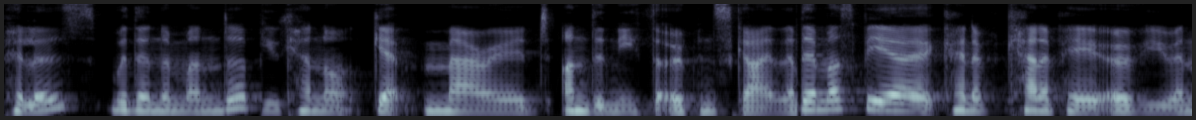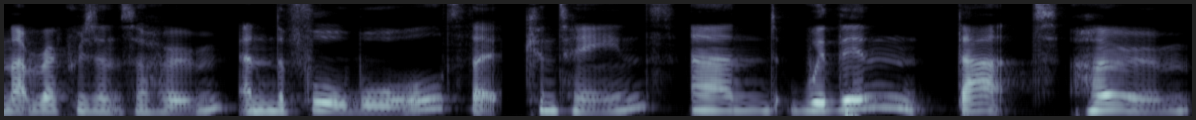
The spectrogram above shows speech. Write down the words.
pillars within a mandap. You cannot get married underneath the open sky. There must be a kind of canopy over you, and that represents a home and the four walls that contains. And within that home,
